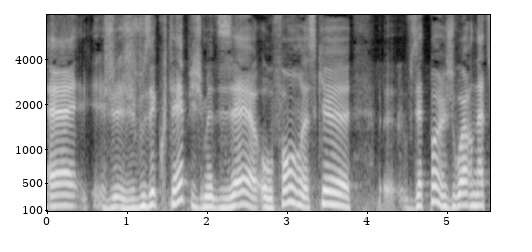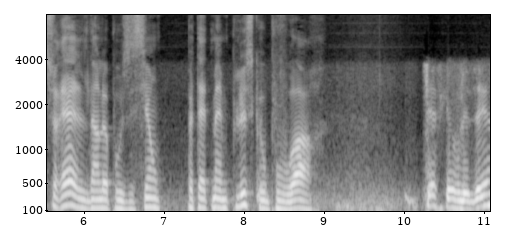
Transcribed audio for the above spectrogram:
Euh, je, je vous écoutais, puis je me disais, au fond, est-ce que vous n'êtes pas un joueur naturel dans l'opposition, peut-être même plus qu'au pouvoir? Qu'est-ce que vous voulez dire?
